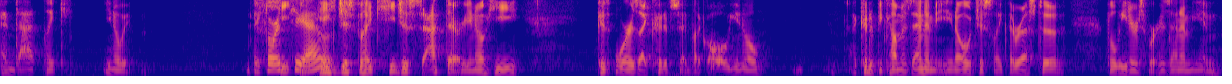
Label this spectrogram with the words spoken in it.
And that, like, you know, it like, Sorts he, you out. He just like, he just sat there, you know, he, because whereas I could have said, like, Oh, you know, I could have become his enemy, you know, just like the rest of the leaders were his enemy. And,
